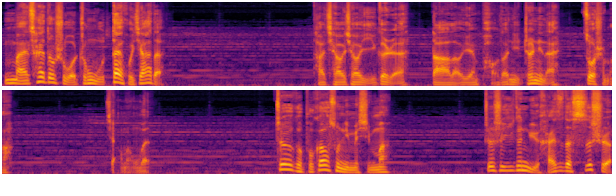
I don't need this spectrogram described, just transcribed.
买菜都是我中午带回家的。他悄悄一个人大老远跑到你这里来做什么？蒋龙问。这个不告诉你们行吗？这是一个女孩子的私事，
